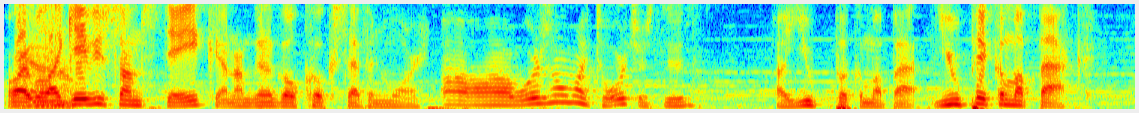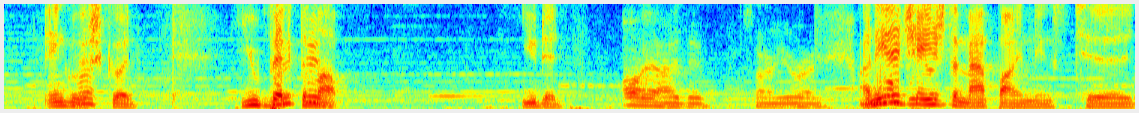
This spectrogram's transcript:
All right. Yeah, well, I gave you some steak, and I'm gonna go cook seven more. Uh, where's all my torches, dude? Uh, you pick them up back. You pick them up back. English Huh? good. You picked them up. You did. Oh yeah, I did. Sorry, you're right. I need to change the map bindings to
